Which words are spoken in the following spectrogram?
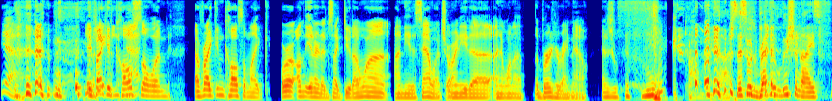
Yeah. if I could call that. someone, if I can call someone like, or on the internet, it's like, dude, I want, I need a sandwich, or I need a, I want a, a burger right now, and just, Oh my gosh, this would revolutionize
